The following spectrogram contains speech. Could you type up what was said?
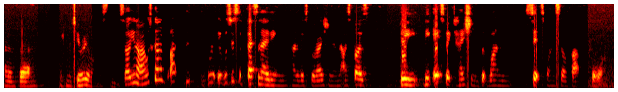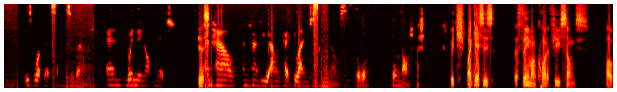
of, uh, of material on this thing. So, you know, I was kind of, I, it was just a fascinating kind of exploration. And I suppose the, the expectations that one sets oneself up for is what that song is about. And when they're not met, Yes. and how and how do you allocate blame to someone else or or not? Which I guess is a theme on quite a few songs of,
